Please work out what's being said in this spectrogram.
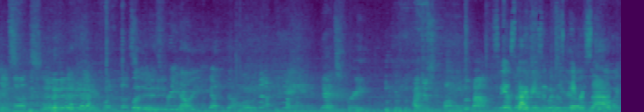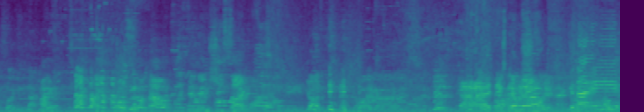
did not say. What did not But it's free now. You got the download. Yeah, it's free. I just fumbled about. So we have SkyRasen versus Papersak. Like, so I can knock you I, back. I throw stuff out and then she sidewalks. Got it. Bye, guys. Hi, thanks for coming out. Good night.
